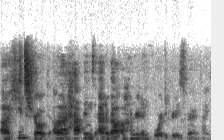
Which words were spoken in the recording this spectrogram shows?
Uh, heat stroke uh, happens at about 104 degrees Fahrenheit.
